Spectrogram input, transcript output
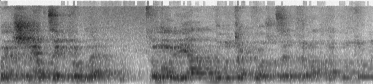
вирішення цих проблем. Тому я буду також це тримати на контролі.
